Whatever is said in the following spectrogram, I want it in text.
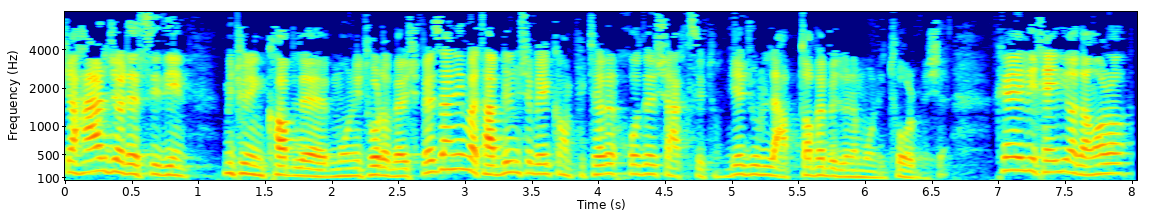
که هر جا رسیدین می‌تونین کابل مونیتور رو بهش بزنین و تبدیل میشه به یک کامپیوتر خود شخصیتون. یه جور لپتاپ بدون مونیتور میشه. خیلی خیلی آدما رو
